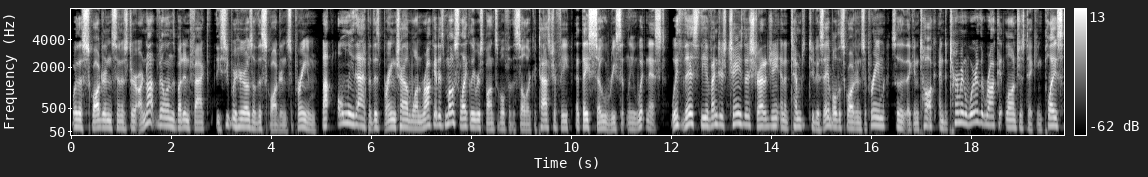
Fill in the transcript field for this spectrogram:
where the Squadron Sinister are not villains but in fact the superheroes of the Squadron Supreme. Not only that, but this Brainchild 1 rocket is most likely responsible for the solar catastrophe that they so recently witnessed. With this, the Avengers Avengers change their strategy and attempt to disable the Squadron Supreme so that they can talk and determine where the rocket launch is taking place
